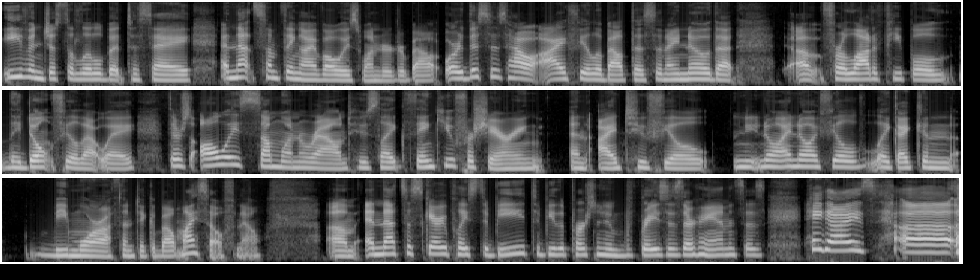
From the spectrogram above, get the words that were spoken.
even just a little bit to say, and that's something I've always wondered about, or this is how I feel about this. And I know that uh, for a lot of people, they don't feel that way. There's always someone around who's like, thank you for sharing. And I too feel, you know, I know I feel like I can be more authentic about myself now. Um, and that's a scary place to be, to be the person who raises their hand and says, hey guys, uh,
